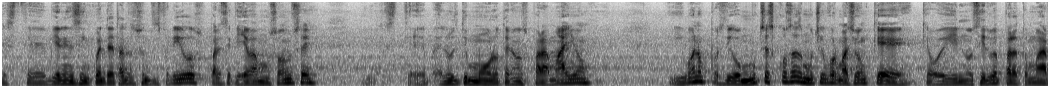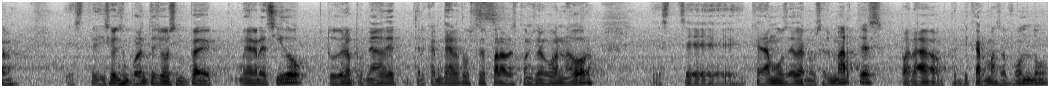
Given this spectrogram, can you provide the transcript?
Este, vienen cincuenta y tantos frentes fríos, parece que llevamos 11, este, el último lo tenemos para mayo. Y bueno, pues digo, muchas cosas, mucha información que, que hoy nos sirve para tomar este, decisiones importantes. Yo siempre muy agradecido, tuve la oportunidad de intercambiar dos, tres palabras con el señor gobernador este, quedamos de vernos el martes para platicar más a fondo.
